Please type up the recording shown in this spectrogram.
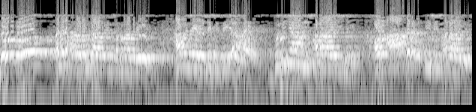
جو اللہ رب العالمین فرماتے ہم نے لکھ دیا ہے دنیا بھی بھلائی اور آخرت کی بھی بھلائی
